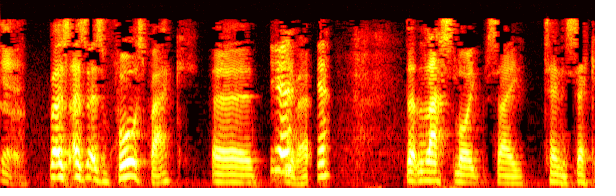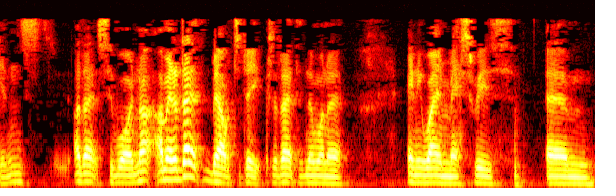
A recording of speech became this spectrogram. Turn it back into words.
Yeah. But as, as, as a force back, uh, you know, yeah. that lasts like say ten seconds. I don't see why not. I mean, I don't think they'll be able to do it because I don't think they want to anyway mess with um,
